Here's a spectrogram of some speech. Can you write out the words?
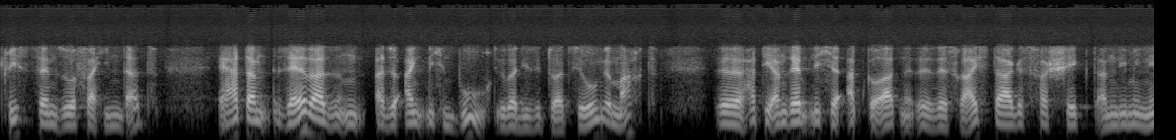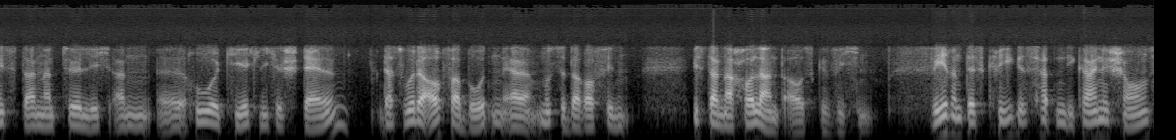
Kriegszensur verhindert. Er hat dann selber also eigentlich ein Buch über die Situation gemacht, äh, hat die an sämtliche Abgeordnete des Reichstages verschickt, an die Minister natürlich, an äh, hohe kirchliche Stellen. Das wurde auch verboten. Er musste daraufhin, ist dann nach Holland ausgewichen. Während des Krieges hatten die keine Chance,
